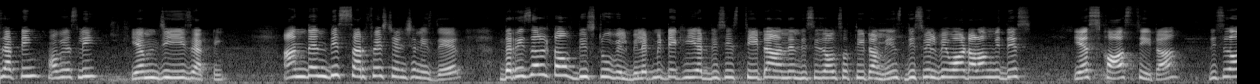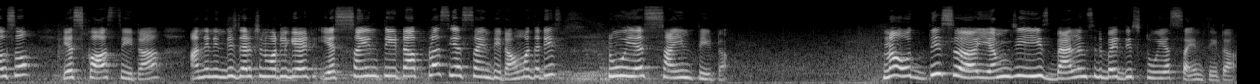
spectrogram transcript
is acting? Obviously mg is acting and then this surface tension is there. The result of these two will be let me take here this is theta and then this is also theta means this will be what along with this? S cos theta. This is also s cos theta. And then in this direction what will get? S sin theta plus s sin theta. How much that is? 2s sin theta. Now this uh, mg is balanced by this 2s sin theta.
